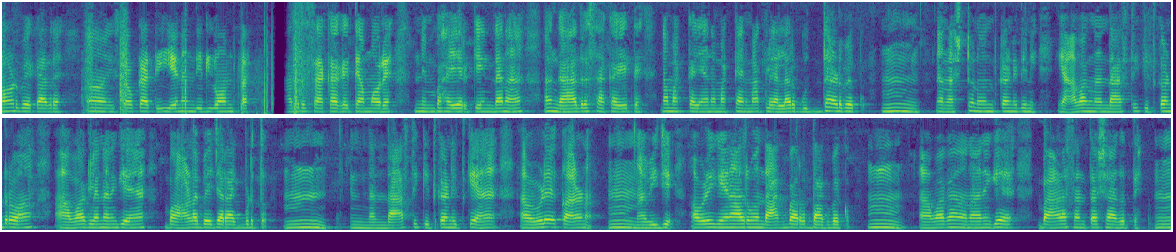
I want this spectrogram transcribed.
ನೋಡ್ಬೇಕಾದ್ರೆ ಈ ಸೌಕಾತಿ ಏನಂದಿದ್ಲು ಅಂತ. ಆದ್ರೆ ಸಾಕಾಗೈತೆ ಅಮ್ಮವ್ರೆ. ನಿಮ್ಮ ಬಾಯರ್ಕೆಯಿಂದನ ಹಂಗಾದ್ರೆ ಸಾಕಾಗೈತೆ. ನಮ್ಮ ಅಕ್ಕಯ್ಯ ನಮ್ಮ ಅಕ್ಕನ ಮಕ್ಳು ಎಲ್ಲರೂ ಗುದ್ದಾಡಬೇಕು. ಹ್ಞೂ ನಾನು ಅಷ್ಟು ನೊಂದ್ಕೊಂಡಿದ್ದೀನಿ ಯಾವಾಗ ನಂದು ಆಸ್ತಿ ಕಿತ್ಕೊಂಡ್ರು ಆವಾಗಲೇ ನನಗೆ ಭಾಳ ಬೇಜಾರಾಗ್ಬಿಡ್ತು. ಹ್ಞೂ ನಂದು ಆಸ್ತಿ ಕಿತ್ಕೊಂಡಿದ್ಕೆ ಅವಳೇ ಕಾರಣ. ಹ್ಞೂ ಆ ವಿಜಯ್, ಅವಳಿಗೆ ಏನಾದರೂ ಒಂದು ಆಗಬಾರ್ದಾಗಬೇಕು. ಹ್ಞೂ ಆವಾಗ ನನಗೆ ಭಾಳ ಸಂತೋಷ ಆಗುತ್ತೆ. ಹ್ಞೂ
